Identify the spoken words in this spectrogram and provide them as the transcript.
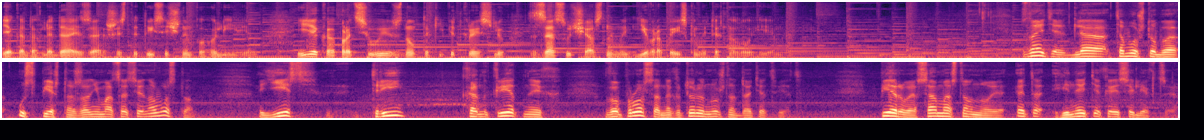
яка доглядає за шеститисячним поголів'ям і яка працює знов таки підкреслю за сучасними європейськими технологіями. Знаете, для того, чтобы успешно заниматься свиноводством, есть три конкретных вопроса, на которые нужно дать ответ. Первое, самое основное, это генетика и селекция.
